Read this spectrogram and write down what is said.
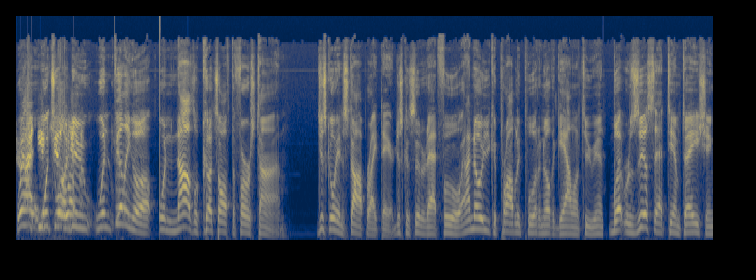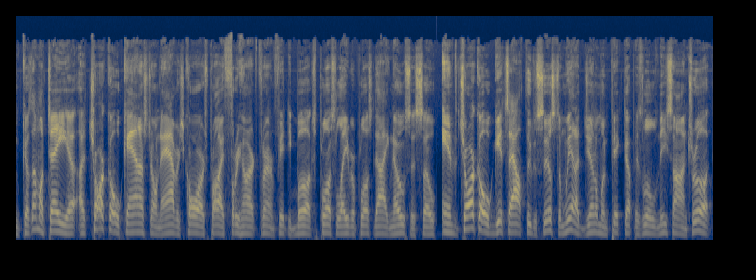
Well, what you want to do when filling up, when the nozzle cuts off the first time, just go ahead and stop right there. Just consider that full. And I know you could probably put another gallon or two in, but resist that temptation because I'm going to tell you, a charcoal canister on the average car is probably 300, 350 bucks plus labor plus diagnosis. So, and the charcoal gets out through the system, we had a gentleman picked up his little Nissan truck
